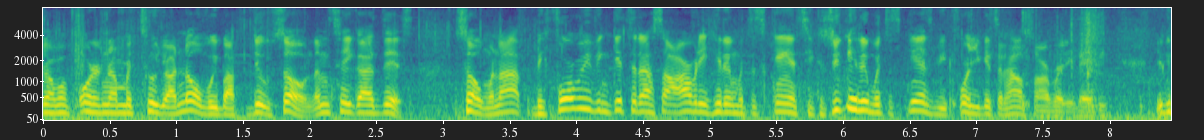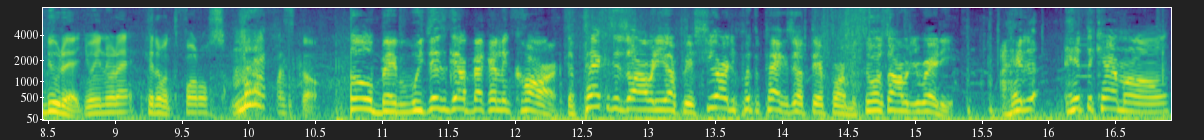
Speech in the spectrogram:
Drop off order number two. Y'all know what we about to do. So let me tell you guys this. So when I before we even get to the house, I already hit him with the scans because you can hit him with the scans before you get to the house already, baby. You can do that. You ain't know that? Hit him with the photo. Smack. Let's go. So baby, we just got back in the car. The package is already up here. She already put the package up there for me, so it's already ready. I hit it, hit the camera on.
